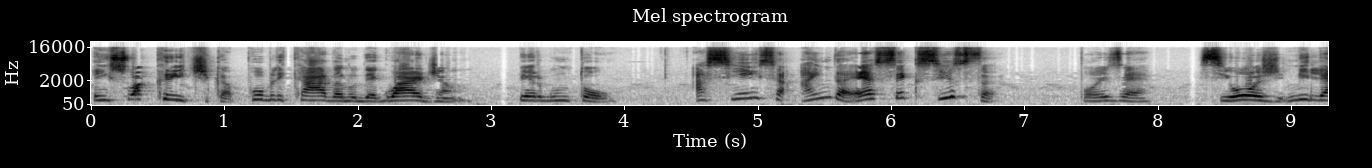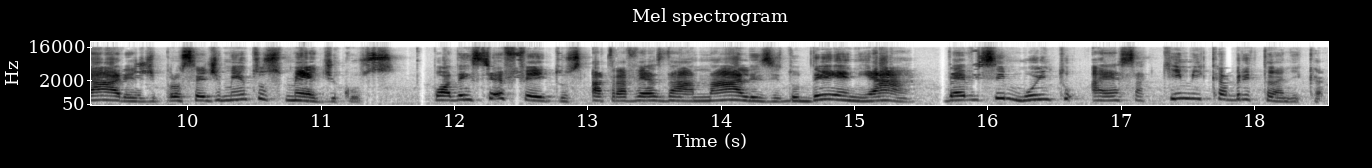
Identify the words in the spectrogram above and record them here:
em sua crítica publicada no The Guardian, perguntou: A ciência ainda é sexista? Pois é. Se hoje milhares de procedimentos médicos podem ser feitos através da análise do DNA, deve-se muito a essa química britânica.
